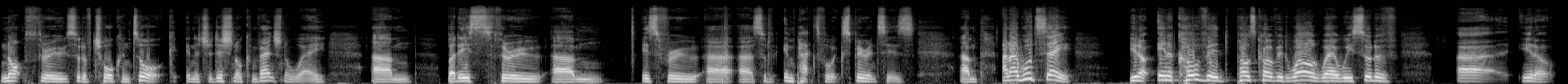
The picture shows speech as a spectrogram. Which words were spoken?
not through sort of chalk and talk in a traditional conventional way, um, but is through um, is through uh, uh, sort of impactful experiences. Um, and I would say, you know, in a COVID post-COVID world where we sort of, uh, you know,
